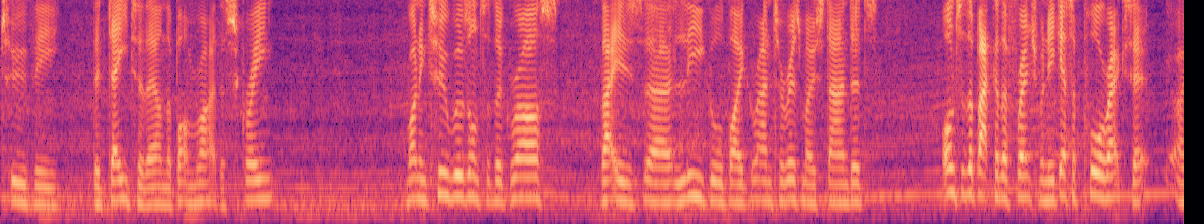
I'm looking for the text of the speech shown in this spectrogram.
to the, the data there on the bottom right of the screen running two wheels onto the grass. That is uh, legal by Gran Turismo standards. Onto the back of the Frenchman. He gets a poor exit. I,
